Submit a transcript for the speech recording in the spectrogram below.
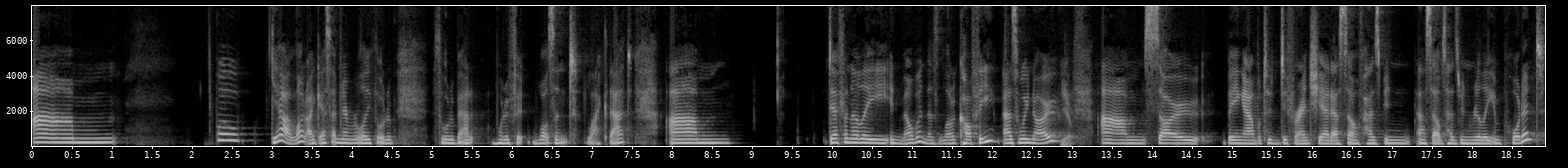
Um. Well, yeah, a lot. I guess I've never really thought of thought about it. What if it wasn't like that? Um. Definitely in Melbourne, there's a lot of coffee, as we know. Yep. Um. So being able to differentiate ourselves has been ourselves has been really important.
